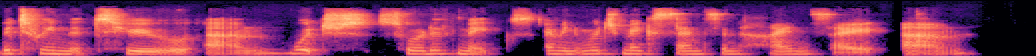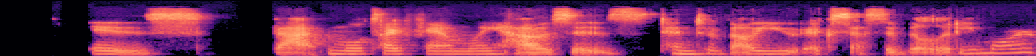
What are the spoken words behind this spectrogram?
between the two, um, which sort of makes, I mean, which makes sense in hindsight, um, is that multifamily houses tend to value accessibility more.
